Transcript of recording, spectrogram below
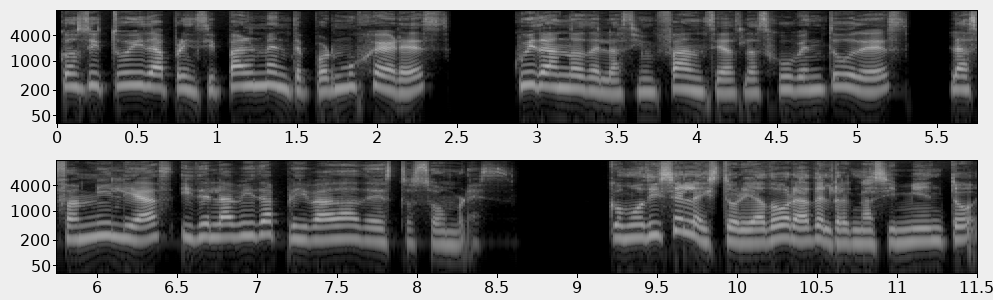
constituida principalmente por mujeres, cuidando de las infancias, las juventudes, las familias y de la vida privada de estos hombres. Como dice la historiadora del Renacimiento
